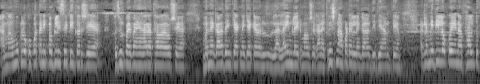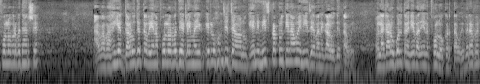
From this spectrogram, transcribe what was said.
આમાં અમુક લોકો પોતાની પબ્લિસિટી કરશે, ખજૂરભાઈ પાસે હારા થવા આવશે. મને ગાળ દઈને ક્યાંક ને ક્યાંક લાઈમ લાઇટમાં આવશે કારણ કૃષ્ણા પટેલને ગાળ દીધી આમ તેમ. એટલે મેં એ લોકો એના ફાલતુ ફોલોવર વધારશે. આવા વાહિયાત ગાળું દેતા હોય, એના ફોલોવર વધે એટલે એમાં એટલું સમજી જ જવાનું કે એની નીચ પ્રકૃતિના હોય ને એ જ એવાને ગાળું દેતા હોય. ઓલા ગાળું બોલતા હોય ને એવા એને ફોલો કરતા હોય, બરાબર?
